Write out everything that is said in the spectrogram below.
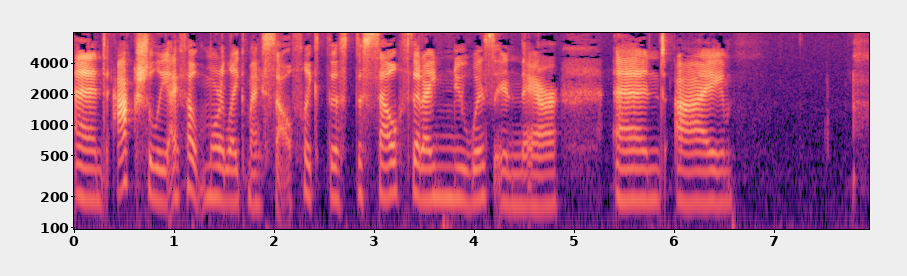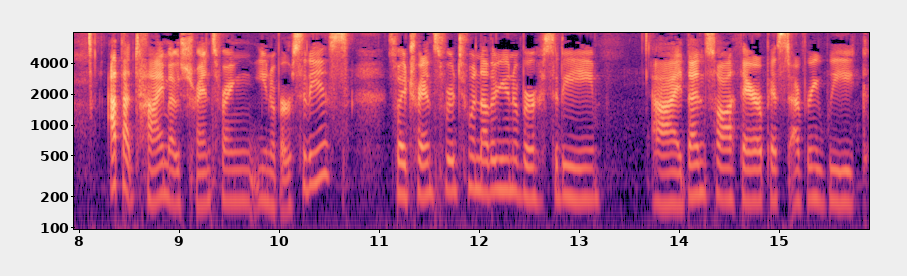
and actually I felt more like myself, like the the self that I knew was in there and I at that time I was transferring universities. So I transferred to another university. I then saw a therapist every week.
